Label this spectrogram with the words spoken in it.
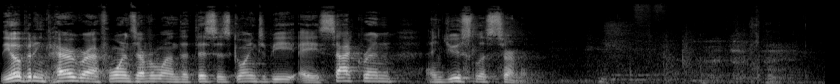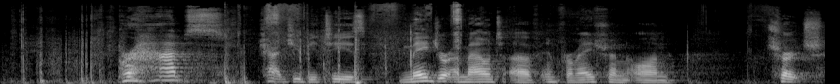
The opening paragraph warns everyone that this is going to be a saccharine and useless sermon. Perhaps ChatGPT's major amount of information on church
